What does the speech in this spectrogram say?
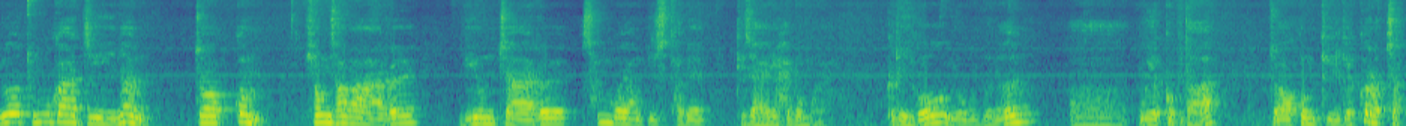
요 두 가지는 조금 형상화를 미음자를 산 모양 비슷하게 디자인을 해본 거예요. 그리고 이 부분은 어, 위에 것보다 조금 길게 끌었죠.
